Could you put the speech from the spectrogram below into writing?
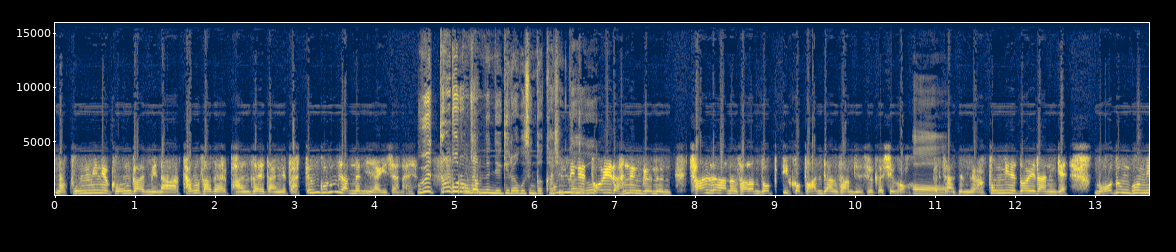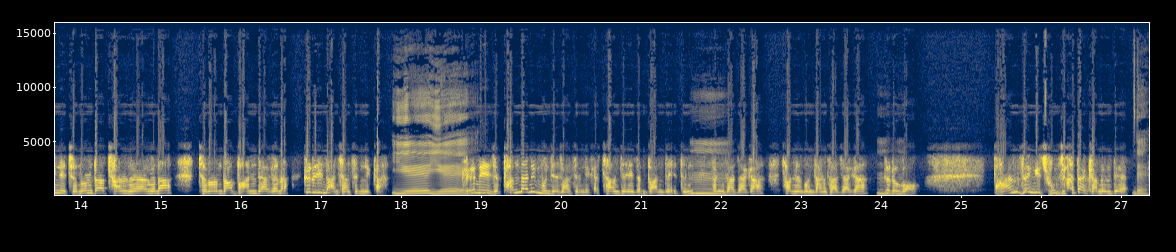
나 국민의 공감이나 당사자의 반사에 당해 다 뜬구름 잡는 이야기잖아요. 왜 뜬구름 잡는 얘기라고 생각하실까요? 국민의 도의라는 거는 찬성하는 사람도 있고 반대하는 사람도 있을 것이고, 어. 그렇지 않습니까? 국민의 도의라는 게 모든 국민이 전원 다 찬성하거나 전원 다 반대하거나 그러지는 않지 않습니까? 예, 예. 그러니 이제 판단이 문제지 않습니까? 찬성이든 반대든 음. 당사자가, 사명권 당사자가, 음. 그리고 반성이 중요하다 하는데, 네.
